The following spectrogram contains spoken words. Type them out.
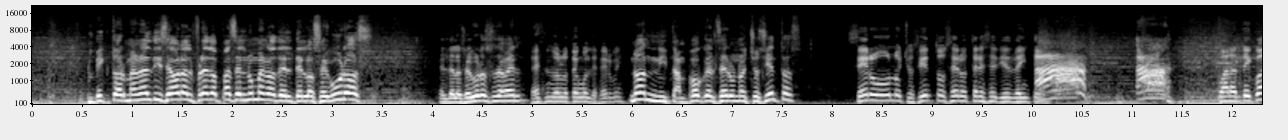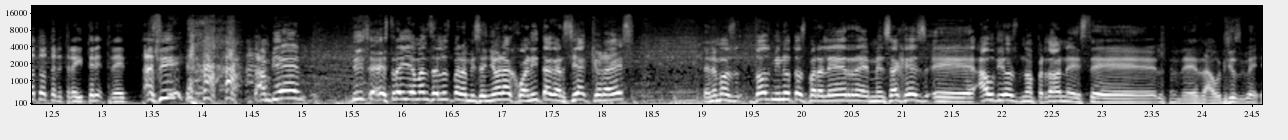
Víctor Manuel dice, ahora Alfredo, pasa el número del de los seguros. ¿El de los seguros, Isabel? Ese no lo tengo el de Fer, güey. No, ni tampoco el 01800. 01800 013 1020. ¡Ah! ¡Ah! 44 33 3. ¿Ah, sí? También. Dice, Estrella, man, saludos para mi señora Juanita García. ¿Qué hora es? Tenemos dos minutos para leer eh, mensajes, eh, audios, no, perdón, este, leer audios, güey.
